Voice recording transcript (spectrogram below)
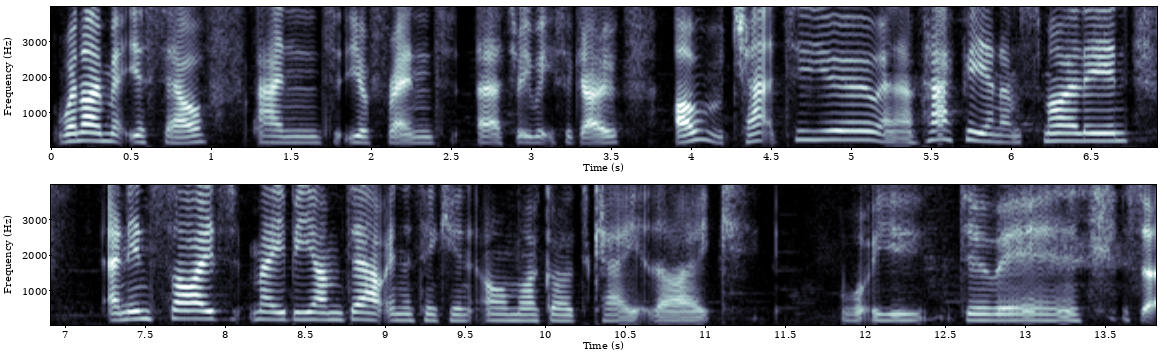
when I met yourself and your friend uh, three weeks ago, I would chat to you and I'm happy and I'm smiling. And inside, maybe I'm doubting and thinking, oh my God, Kate, like, what are you doing? So,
